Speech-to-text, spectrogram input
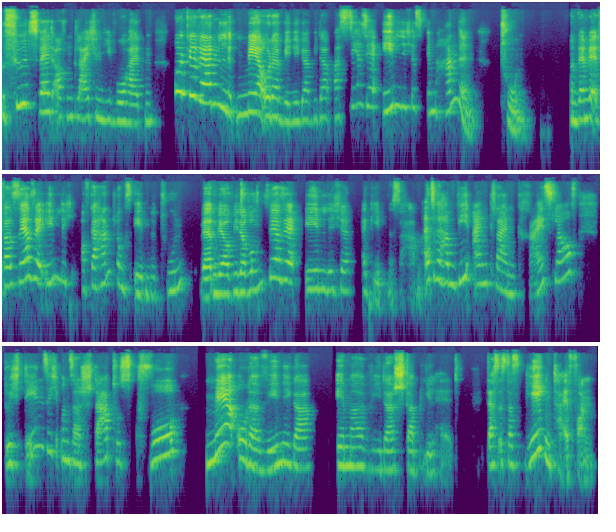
Gefühlswelt auf dem gleichen Niveau halten und wir werden mehr oder weniger wieder was sehr, sehr Ähnliches im Handeln tun. Und wenn wir etwas sehr, sehr ähnlich auf der Handlungsebene tun, werden wir auch wiederum sehr, sehr ähnliche Ergebnisse haben. Also wir haben wie einen kleinen Kreislauf, durch den sich unser Status quo mehr oder weniger immer wieder stabil hält. Das ist das Gegenteil von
